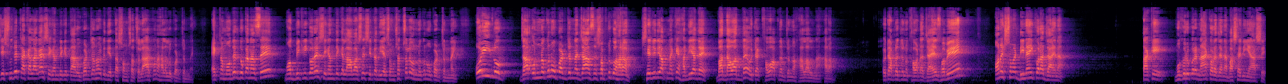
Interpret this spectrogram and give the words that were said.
যে সুদে টাকা লাগায়, সেখান থেকে তার উপার্জন হয়, ওটা দিয়ে তার সংসার চলে, আর কোনো হালাল উপার্জন নাই। একটা মদের দোকান আছে, মদ বিক্রি করে, সেখান থেকে লাভ আসে, সেটা দিয়ে সংসার চলে, অন্য কোনো উপার্জন নাই। ওই লোক যার অন্য কোনো উপার্জন না, যা আছে সবটুকু হারাম। সে যদি আপনাকে হাদিয়া দেয় বা দাওয়াত দেয়, ওইটা খাওয়া আপনার জন্য হালাল না, হারাম। ওইটা আপনার জন্য খাওয়াটা জায়েজ হবে। অনেক সময় ডিনাই করা যায় না। তাকে মুখের উপরে না করা যায় না, বাসায় নিয়ে আসে।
